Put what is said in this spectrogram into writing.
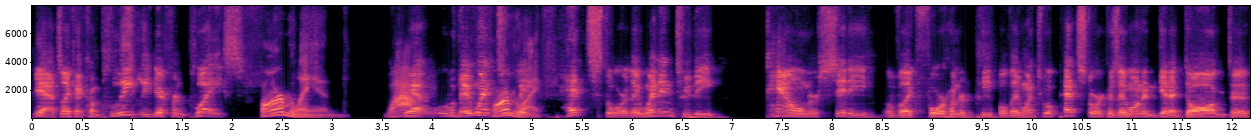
yeah, it's like a completely different place. farmland wow Yeah, well, they went Farm to a life. pet store. They went into the town or city of like 400 people. They went to a pet store because they wanted to get a dog to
